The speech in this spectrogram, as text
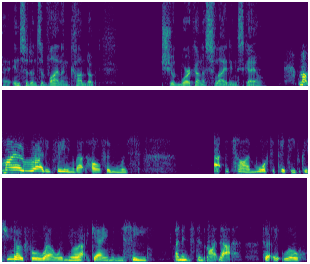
Uh, incidents of violent conduct should work on a sliding scale. My, my overriding feeling about the whole thing was at the time, what a pity, because you know full well when you're at a game and you see an incident like that, that it will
